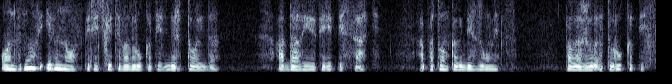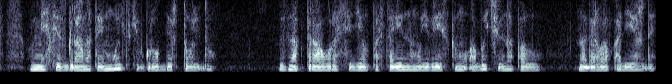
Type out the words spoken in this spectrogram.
он вновь и вновь перечитывал рукопись Бертольда, отдал ее переписать, а потом, как безумец, положил эту рукопись вместе с грамотой Мольцки в гроб Бертольду. Знак траура сидел по старинному еврейскому обычаю на полу, надорвав одежды.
